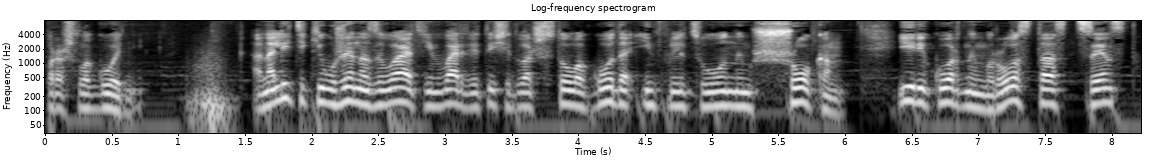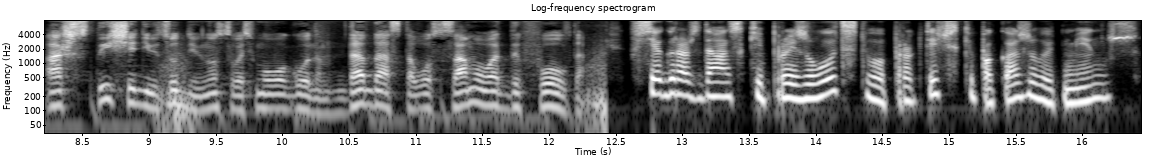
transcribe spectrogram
прошлогодней. Аналитики уже называют январь 2026 года инфляционным шоком и рекордным роста цен аж с 1998 года. Да-да, с того самого дефолта. Все гражданские производства практически показывают минус.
